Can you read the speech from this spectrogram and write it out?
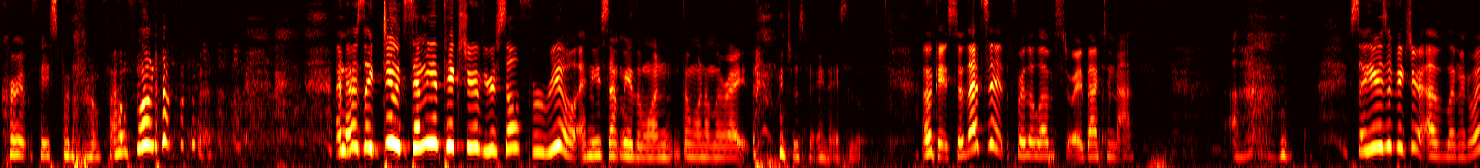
current Facebook profile photo. and I was like, dude, send me a picture of yourself for real. And he sent me the one, the one on the right, which was very nice of him. Okay, so that's it for the love story. Back to math. Uh, so here's a picture of Leonhard Euler.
